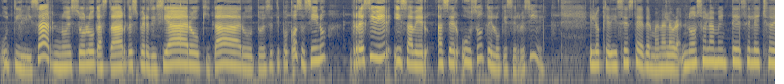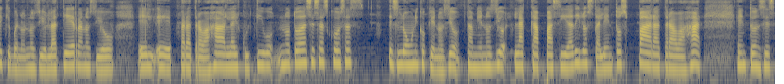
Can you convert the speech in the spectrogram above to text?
utilizar, no es solo gastar, desperdiciar o quitar o todo ese tipo de cosas, sino recibir y saber hacer uso de lo que se recibe. Y lo que dice usted, hermana Laura, no solamente es el hecho de que, bueno, nos dio la tierra, nos dio el, eh, para trabajarla, el cultivo, no todas esas cosas es lo único que nos dio, también nos dio la capacidad y los talentos para trabajar. Entonces,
